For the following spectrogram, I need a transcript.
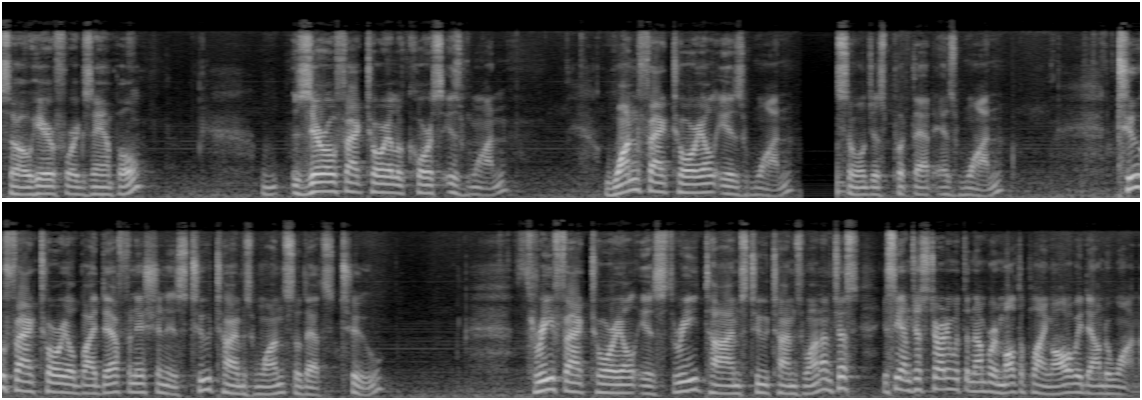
So here, for example, 0 factorial, of course, is 1. 1 factorial is 1, so we'll just put that as 1. 2 factorial, by definition, is 2 times 1, so that's 2. 3 factorial is 3 times 2 times 1. I'm just, you see, I'm just starting with the number and multiplying all the way down to 1.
